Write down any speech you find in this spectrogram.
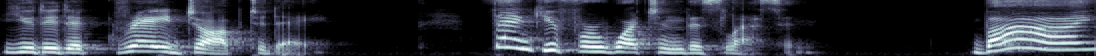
You did a great job today. Thank you for watching this lesson. Bye!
